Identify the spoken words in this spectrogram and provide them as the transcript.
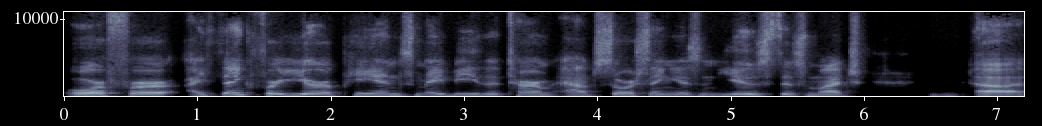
Or for, I think for Europeans, maybe the term outsourcing isn't used as much. Uh,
